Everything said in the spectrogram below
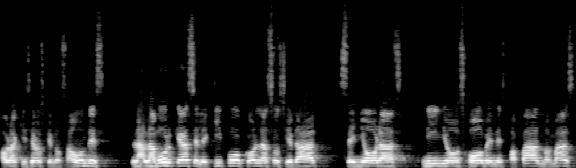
ahora quisiéramos que nos ahondes la labor que hace el equipo con la sociedad, señoras, niños, jóvenes, papás, mamás,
